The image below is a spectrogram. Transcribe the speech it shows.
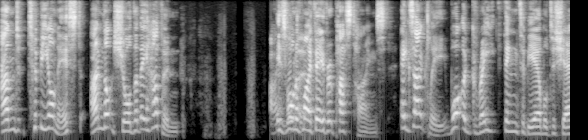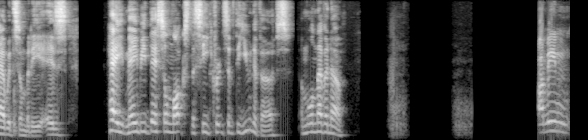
And to be honest, I'm not sure that they haven't. I It's one of it. my favorite pastimes. Exactly. What a great thing to be able to share with somebody is hey, maybe this unlocks the secrets of the universe and we'll never know. I mean,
